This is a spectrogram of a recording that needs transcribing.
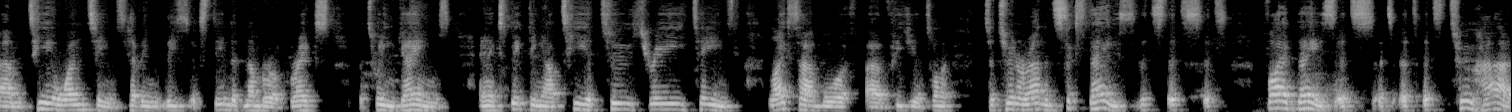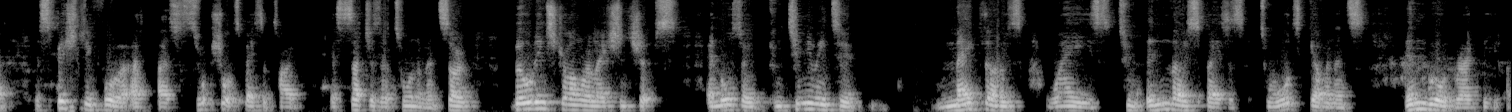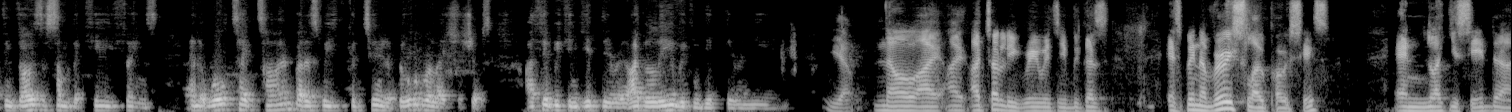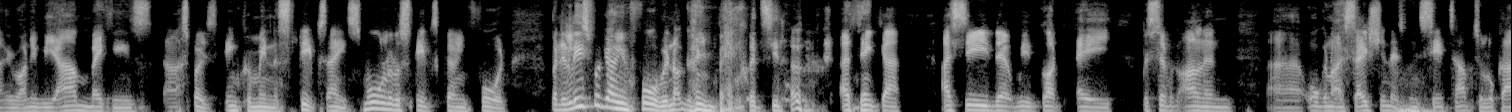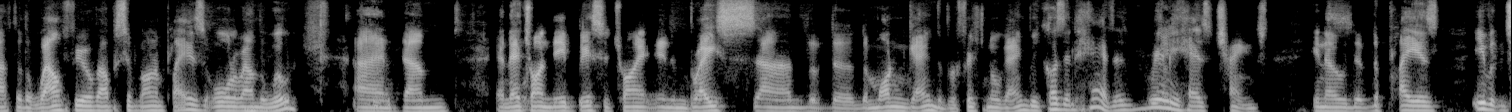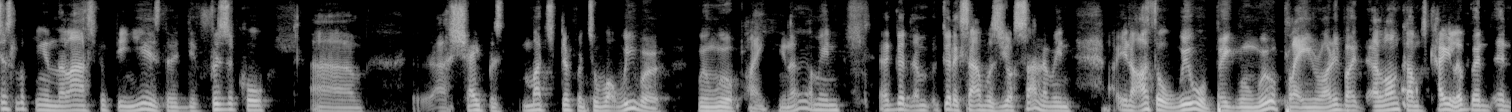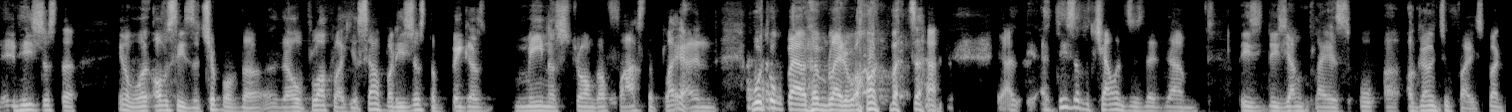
um, tier one teams having these extended number of breaks between games and expecting our tier two, three teams like Samoa, uh, Fiji, and Tonga to turn around in six days. It's it's it's five days. It's it's it's, it's too hard, especially for a, a short space of time as such as a tournament. So building strong relationships and also continuing to make those ways to in those spaces towards governance in World Rugby. I think those are some of the key things. And it will take time, but as we continue to build relationships, I think we can get there. And I believe we can get there in the end. Yeah, no, I, I, I totally agree with you because it's been a very slow process. And like you said, uh, Ronnie, we are making, I suppose, incremental steps, eh? small little steps going forward. But at least we're going forward. We're not going backwards, you know. I think uh, I see that we've got a Pacific Island uh, organization that's been set up to look after the welfare of our Pacific Island players all around the world, and um, and they're trying their best to try and embrace uh, the, the, the modern game, the professional game, because it has, it really has changed. You know, the the players, even just looking in the last 15 years, the the physical um, uh, shape is much different to what we were when we were playing. You know, I mean, a good a good example is your son. I mean, you know, I thought we were big when we were playing, Ronnie, but along comes Caleb, and, and, and he's just a, you know, obviously he's a chip of the the old block like yourself, but he's just the biggest, meaner, stronger, faster player, and we'll talk about him later on. But uh, these are the challenges that um, these these young players are going to face, but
